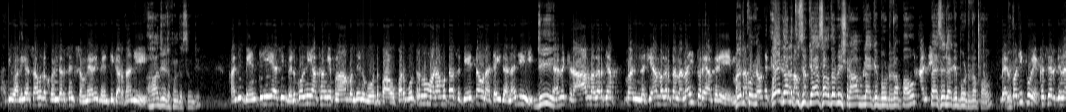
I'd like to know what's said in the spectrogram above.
ਹਾਂਜੀ ਵਾਲੀਆ ਸਾਹਿਬ ਲਖਵਿੰਦਰ ਸਿੰਘ ਸੰਮੇ ਵਾਲੀ ਬੇਨਤੀ ਕਰਦਾ ਜੀ। ਹਾਂਜੀ ਲਖਵਿੰਦਰ ਸਿੰਘ ਜੀ। ਹਾਂਜੀ ਬੇਨਤੀ ਇਹ ਅਸੀਂ ਬਿਲਕੁਲ ਨਹੀਂ ਆਖਾਂਗੇ ਫਲਾਂ ਬੰਦੇ ਨੂੰ ਵੋਟ ਪਾਓ ਪਰ ਵੋਟਰ ਨੂੰ ਮਾੜਾ ਮੋਟਾ ਸੁਚੇਤ ਤਾਂ ਹੋਣਾ ਚਾਹੀਦਾ ਨਾ ਜੀ ਜੀ। ਐਵੇਂ ਸ਼ਰਾਬ ਮਗਰ ਜਾਂ ਨਸ਼ਿਆਂ ਮਗਰ ਤਾਂ ਨਾ ਹੀ ਤੁਰਿਆ ਫਿਰੇ ਮਾੜਾ ਮੋਟਾ ਉਹਨੇ ਇਹ ਗੱਲ ਤੁਸੀਂ ਕਹਿ ਸਕਦੇ ਹੋ ਵੀ ਸ਼ਰਾਬ ਲੈ ਕੇ ਵੋਟ ਨਾ ਪਾਓ। ਪੈਸੇ ਲੈ ਕੇ ਵੋਟ ਨਾ ਪਾਓ ਬਿਲਕੁਲ ਜੀ ਭੁੱਖ ਸਿਰਜਣਾ।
